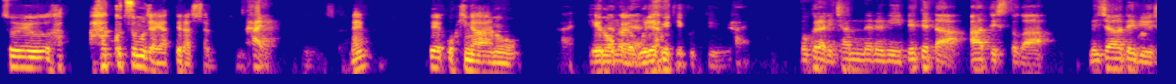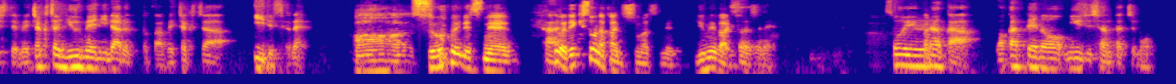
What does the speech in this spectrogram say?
そういうは発掘もじゃあやってらっしゃるはい。ね。で、沖縄のはい芸能界を盛り上げていくっていう。僕らにチャンネルに出てたアーティストがメジャーデビューしてめちゃくちゃ有名になるとかめちゃくちゃいいですよね。ああ、すごいですね。はい。できそうな感じしますね。夢がありそうですね。そういうなんか若手のミュージシャンたちも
